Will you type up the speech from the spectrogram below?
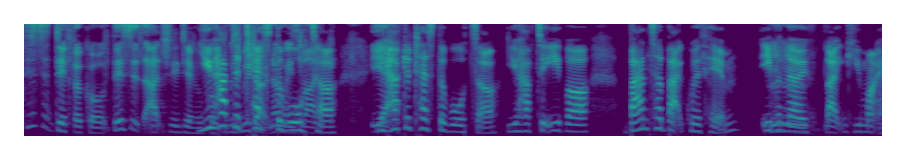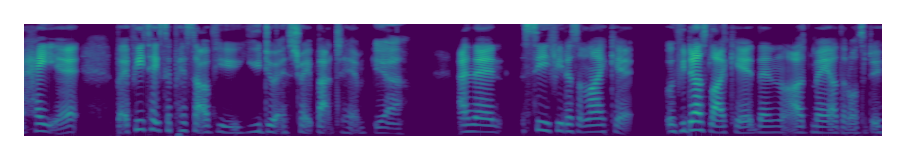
this is difficult. This is actually difficult. You have to because we don't test the water. like. You have to test the water. You have to either banter back with him, even though Mhm. like you might hate it, but if he takes a piss out of you, you do it straight back to him, Yeah. and then see if he doesn't like it. If he does like it, then I'd may I don't know what to do.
